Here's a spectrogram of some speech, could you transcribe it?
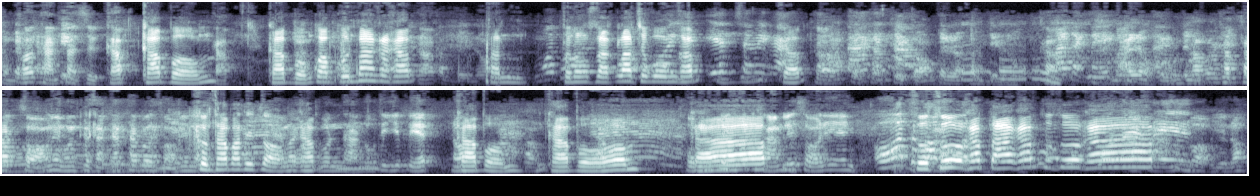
สงเคราะห์ฐานผ่านศึกครับ ครับผม ครับ ครับผมขอบคุณมากนะครับ ครับ ท่านธนงศักดิ์ราชวงศ์ครับใช่ไหมะครับตาแกที่ถามสองเป็นเราคนเดียวมาจากไหนมาแล้วผมครับทัพภาคสองเนี่ยมันคือสังกัดทัพภาคสองนี่แหละคุณทัพภาคที่สองนะครับ คนฐานลูกที่ยี่สิบเอ็ดเนาะครับผม ครับผม ผมคเป็นรับฐานรีสอร์ทนี่เองโอ้สู้ๆครับตาครับสู้ๆครับบอกอยู่เนาะ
